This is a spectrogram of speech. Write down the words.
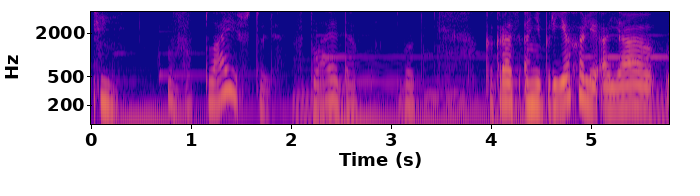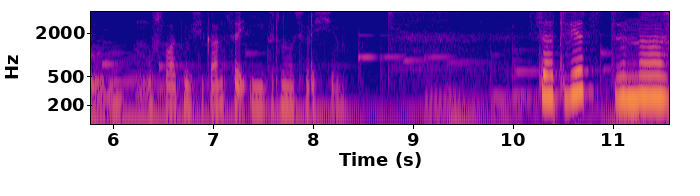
в Плае, что ли? В Плае, да. Вот. Как раз они приехали, а я э, ушла от мексиканца и вернулась в Россию. Соответственно,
